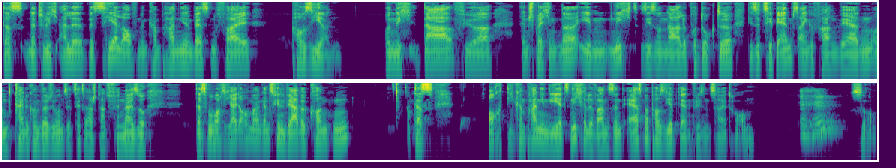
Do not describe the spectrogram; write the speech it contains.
dass natürlich alle bisher laufenden Kampagnen im besten Fall pausieren und nicht dafür entsprechend ne, eben nicht saisonale Produkte, diese CPMs eingefahren werden und keine Konversions etc. stattfinden. Also das beobachte ich halt auch immer in ganz vielen Werbekonten, dass auch die Kampagnen, die jetzt nicht relevant sind, erstmal pausiert werden für diesen Zeitraum. Mhm. So.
